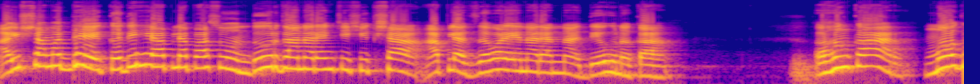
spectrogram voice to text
आयुष्यामध्ये कधीही आपल्यापासून दूर जाणाऱ्यांची शिक्षा आपल्या जवळ येणाऱ्यांना देऊ नका. अहंकार मग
